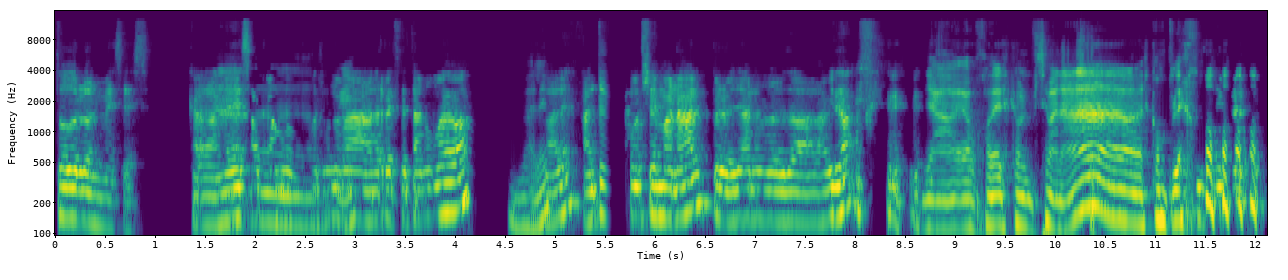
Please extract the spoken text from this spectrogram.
todos los meses. Cada mes Ah, sacamos ok. una receta nueva, Vale. ¿vale? Antes era semanal, pero ya no nos da la vida. Ya, eh, joder, es que un semana es complejo. Sí, pero,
